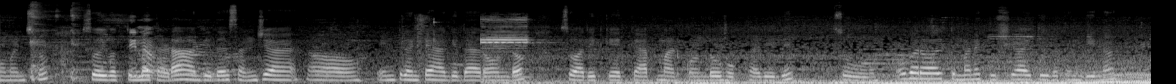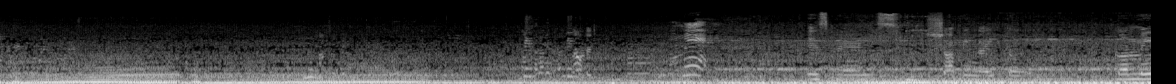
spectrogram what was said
ಮೂಮೆಂಟ್ಸು ಸೊ ಇವಾಗ ತುಂಬ ತಡ ಆಗಿದೆ. ಸಂಜೆ ಎಂಟು ಗಂಟೆ ಆಗಿದೆ ಅರೌಂಡು ಸೊ ಅದಕ್ಕೆ ಕ್ಯಾಬ್ ಮಾಡಿಕೊಂಡು ಹೋಗ್ತಾ ಇದ್ದೀವಿ. ಸೊ ಓವರ್ ಆಲ್ ತುಂಬಾ ಖುಷಿ ಆಯಿತು ಇವತ್ತಿನ ದಿನ ಎಸ್ ಫ್ರೆಂಡ್ಸ್ ಶಾಪಿಂಗ್ ಆಯಿತು ಮಮ್ಮಿ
